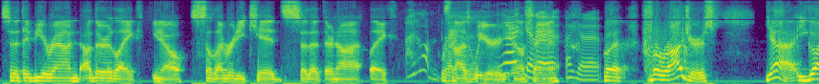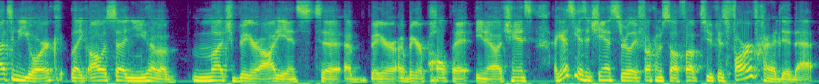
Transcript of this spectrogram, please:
so that they'd be around other like you know celebrity kids, so that they're not like I don't. it's Right. not as weird. Yeah, you know I what I'm get saying? it. I get it. But for Rodgers, yeah, you go out to New York, like all of a sudden you have a much bigger audience to a bigger a bigger pulpit, you know, a chance I guess he has a chance to really fuck himself up too, because Favre kind of did that.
